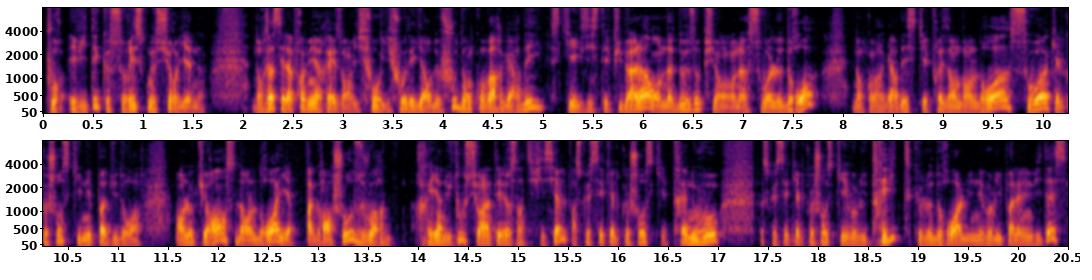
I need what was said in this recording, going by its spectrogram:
pour éviter que ce risque ne survienne. Donc ça, c'est la première raison. Il faut, des garde-fous, donc on va regarder ce qui existe. Et puis ben là, on a deux options. On a soit le droit, donc on va regarder ce qui est présent dans le droit, soit quelque chose qui n'est pas du droit. En l'occurrence, dans le droit, il n'y a pas grand-chose, voire rien du tout sur l'intelligence artificielle, parce que c'est quelque chose qui est très nouveau, parce que c'est quelque chose qui évolue très vite, que le droit, lui, n'évolue pas à la même vitesse.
